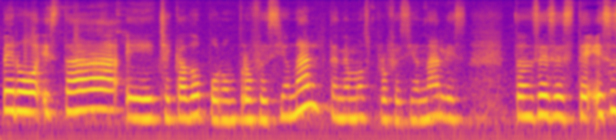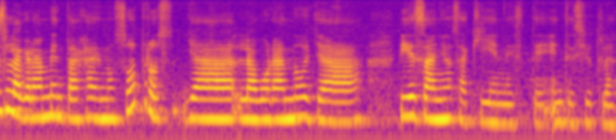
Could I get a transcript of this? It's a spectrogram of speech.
pero está eh, checado por un profesional, tenemos profesionales. Entonces, este, esa es la gran ventaja de nosotros, ya laborando ya 10 años aquí en este en Teciutlán.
